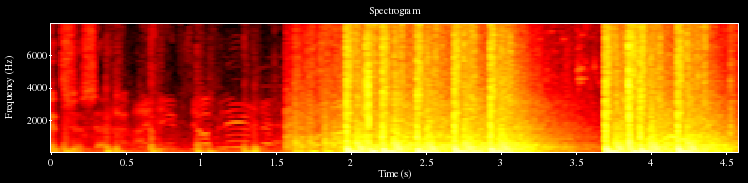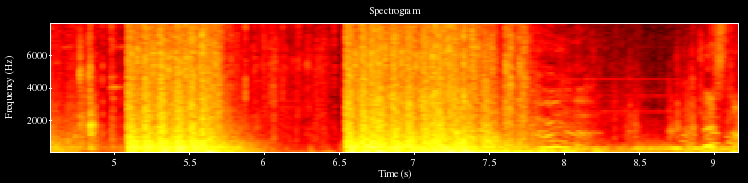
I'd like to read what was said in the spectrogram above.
piętrze, ser. Czysto!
